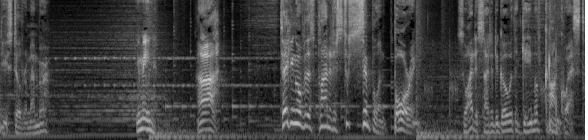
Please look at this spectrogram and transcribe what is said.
Do you still remember? You mean... Ah. Taking over this planet is too simple and boring. So I decided to go with a game of conquest.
